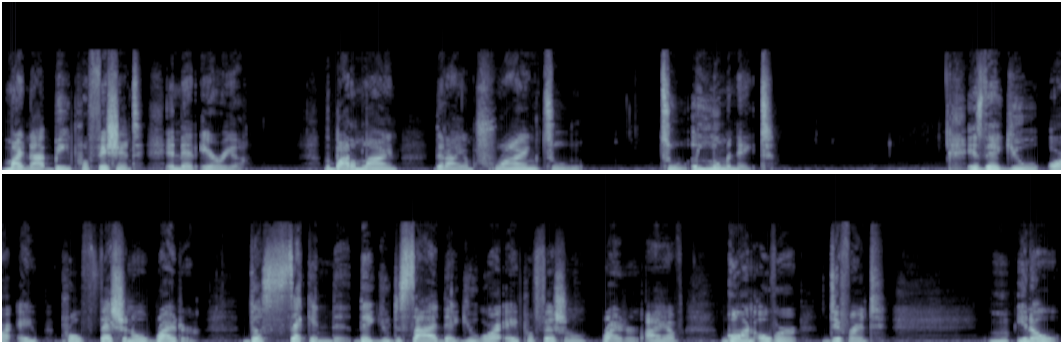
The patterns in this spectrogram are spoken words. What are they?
might not be proficient in that area. The bottom line that I am trying to to illuminate is that you are a professional writer the second that you decide that you are a professional writer. I have gone over different you know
